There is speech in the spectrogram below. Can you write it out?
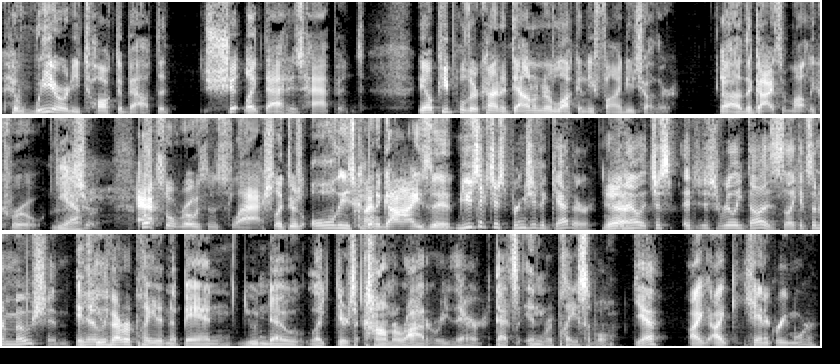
have we already talked about that shit like that has happened? You know, people they're kind of down on their luck and they find each other. Uh, the guys of Motley Crue, Yeah. Axl Rose and Slash. Like, there's all these kind of guys that Music just brings you together. Yeah. You know, it just it just really does. Like it's an emotion. If you know, you've like- ever played in a band, you know, like there's a camaraderie there that's irreplaceable. yeah, I I can't agree more.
